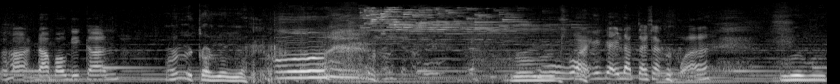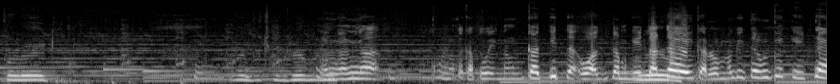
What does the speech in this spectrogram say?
Kaha, Dabaw gikan. Ay, ikaw yan. Oh, Galit. wala ka tayo sa kuwa. Kulit, kulit. Kulit, kulit. Nga nga, kung nakatuwig ng kakita, huwag na magkita tayo. Karoon magkita, magkakita.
